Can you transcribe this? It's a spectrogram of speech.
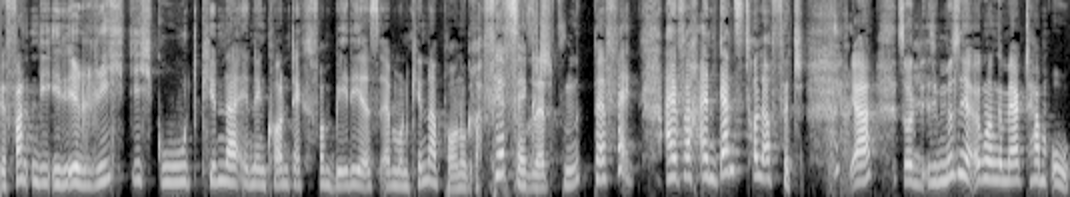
Wir fanden die Idee richtig gut, Kinder in den Kontext von BDSM und Kinderpornografie Perfekt. zu setzen. Perfekt. Einfach ein ganz toller Fit. Ja, so, sie müssen ja irgendwann gemerkt haben, oh,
